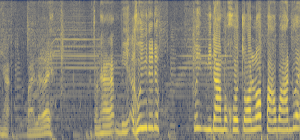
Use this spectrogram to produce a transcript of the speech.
นี่ฮะไปเลยตอนนี้ฮะมีเฮ้ยเดี๋ยวเดี๋ยวเฮ้ยมีดาวโมโคจรรอบปาวานด้วย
